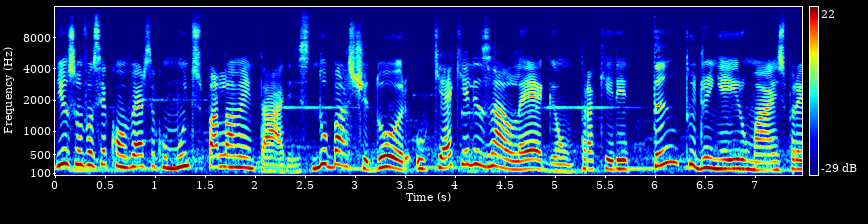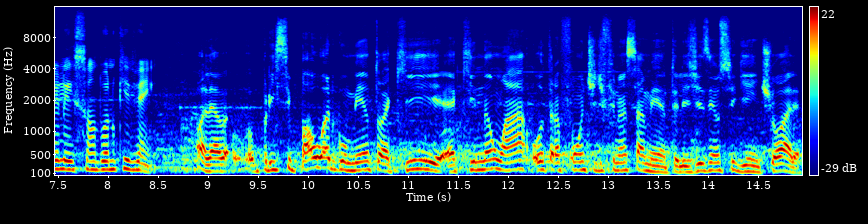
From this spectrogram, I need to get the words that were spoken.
Nilson, você conversa com muitos parlamentares. No bastidor, o que é que eles alegam para querer tanto dinheiro mais para a eleição do ano que vem? Olha, o principal argumento aqui é que não há outra fonte de financiamento. Eles dizem o seguinte: olha,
